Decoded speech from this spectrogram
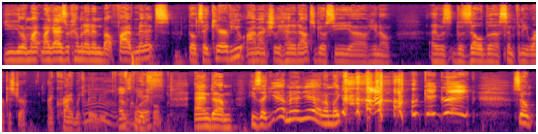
You, you know, my, my guys are coming in in about five minutes. They'll take care of you. I'm actually headed out to go see, uh, you know, it was the Zelda Symphony Orchestra. I cried like a baby. It Of was course. And um, he's like, yeah, man, yeah. And I'm like, okay, great. So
